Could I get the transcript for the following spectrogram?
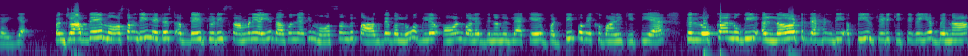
ਗਈ ਹੈ। ਪੰਜਾਬ ਦੇ ਮੌਸਮ ਦੀ ਲੇਟੈਸਟ ਅਪਡੇਟ ਜਿਹੜੀ ਸਾਹਮਣੇ ਆਈ ਹੈ, ਦੱਸ ਦਿੰਦੇ ਹਾਂ ਕਿ ਮੌਸਮ ਵਿਭਾਗ ਦੇ ਵੱਲੋਂ ਅਗਲੇ ਆਉਣ ਵਾਲੇ ਦਿਨਾਂ ਨੂੰ ਲੈ ਕੇ ਵੱਡੀ ਭਵਿੱਖਬਾਣੀ ਕੀਤੀ ਹੈ ਤੇ ਲੋਕਾਂ ਨੂੰ ਵੀ ਅਲਰਟ ਰਹਿਣ ਦੀ ਅਪੀਲ ਜਿਹੜੀ ਕੀਤੀ ਗਈ ਹੈ, ਬਿਨਾਂ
